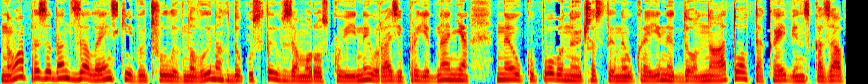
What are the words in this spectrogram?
Ну а президент Зеленський, ви чули в новинах, допустив заморозку війни у разі приєднання неокупованої частини України до НАТО. Таке він сказав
